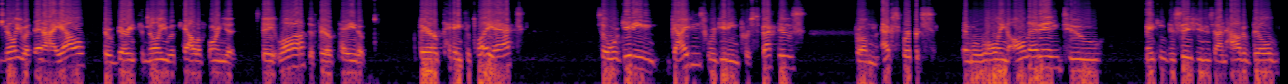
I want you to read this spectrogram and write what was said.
familiar with NIL. They're very familiar with California state law, the Fair Pay to Fair Pay to Play Act. So we're getting guidance, we're getting perspectives from experts, and we're rolling all that into making decisions on how to build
